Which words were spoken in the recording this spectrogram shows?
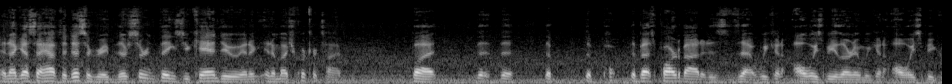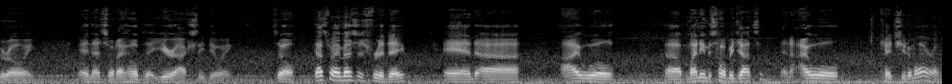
and I guess I have to disagree. There's certain things you can do in a, in a much quicker time. But the, the, the, the, the best part about it is that we can always be learning, we can always be growing. And that's what I hope that you're actually doing. So that's my message for today. And uh, I will, uh, my name is Hobie Johnson, and I will catch you tomorrow.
